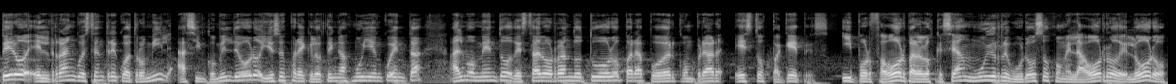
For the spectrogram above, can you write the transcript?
pero el rango está entre 4000 a 5000 de oro y eso es para que lo tengas muy en cuenta al momento de estar ahorrando tu oro para poder comprar estos paquetes. Y por favor, para los que sean muy rigurosos con el ahorro del oro,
